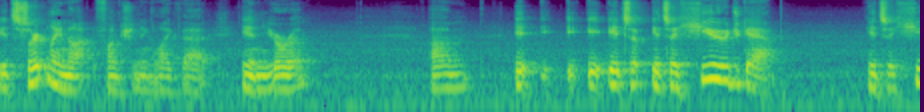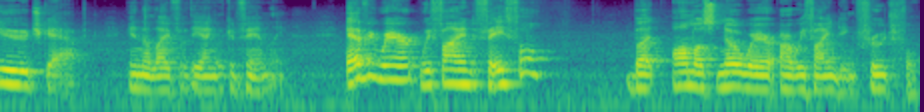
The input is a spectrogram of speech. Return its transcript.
It's certainly not functioning like that in Europe. Um, it, it, it's, a, it's a huge gap. It's a huge gap in the life of the Anglican family. Everywhere we find faithful, but almost nowhere are we finding fruitful.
